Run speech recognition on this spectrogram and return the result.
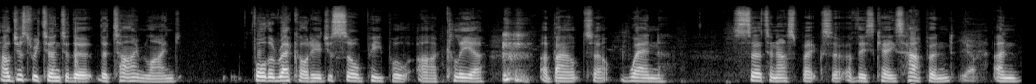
I'll just return to the, the timeline for the record here, just so people are clear about uh, when certain aspects of this case happened. Yeah. And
